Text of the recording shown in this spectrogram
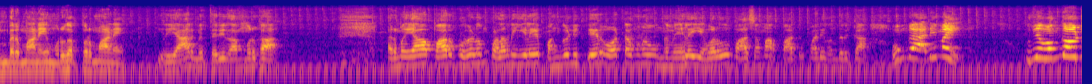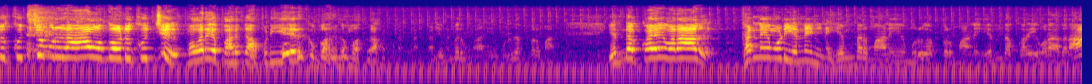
எம்பெருமானே முருகப்பெருமானே. இது யாருமே தெரியுதா முருகா? அருமையா பார்ப்புகளும் பழனியிலே பங்குனி தேர் ஓட்டம்னு உங்க மேலே எவ்வளவு பாசமா பாட்டு பாடி வந்திருக்கா. உங்க அடிமை. இது உங்க வீட்டு குச்சு முருகா. உங்க வீட்டு குச்சு முகரைய பாருங்க அப்படியே இருக்கு பாருங்க முருகப்பெருமான் எந்த குறை வராது. கண்ணை மூடி என்னை நினை. எம்பெருமானே முருகப்பெருமானே எந்த குறை வராதுடா.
